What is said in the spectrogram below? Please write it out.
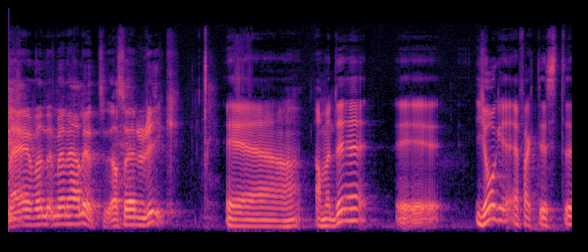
Nej men, men ärligt, alltså är du rik? Eh, ja, men det... Eh, jag är faktiskt... Eh,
